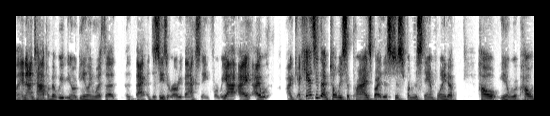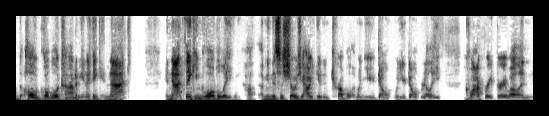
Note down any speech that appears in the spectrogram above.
uh, and on top of it, we, you know, dealing with a, a, disease that we're already vaccinating for. But yeah, I, I, I can't say that I'm totally surprised by this, just from the standpoint of how you know how the whole global economy, and I think not and not thinking globally how, i mean this just shows you how you get in trouble when you don't when you don't really mm-hmm. cooperate very well and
